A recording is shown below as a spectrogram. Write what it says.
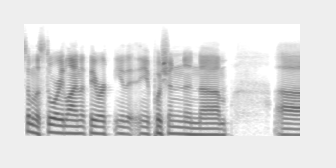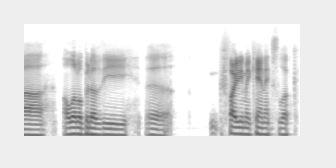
some of the storyline that they were you know, you know, pushing and um uh a little bit of the uh fighting mechanics look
